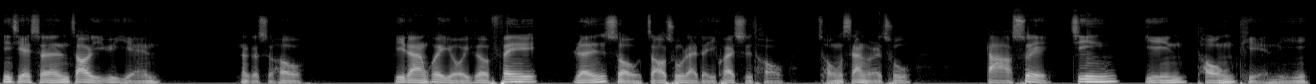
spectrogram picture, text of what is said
并且神早已预言，那个时候必然会有一个非人手凿出来的一块石头从山而出。打碎金银铜铁泥，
